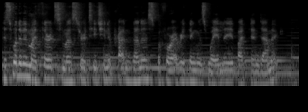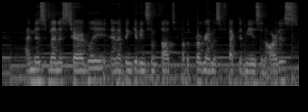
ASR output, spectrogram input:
This would have been my third semester teaching at Pratt in Venice before everything was waylaid by pandemic. I miss Venice terribly, and I've been giving some thought to how the program has affected me as an artist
